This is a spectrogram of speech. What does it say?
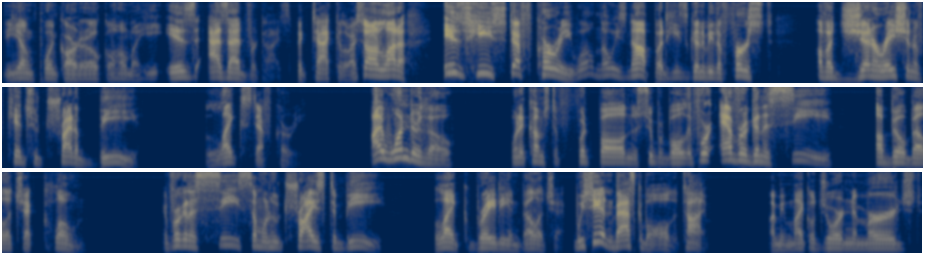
the young point guard at Oklahoma, he is as advertised, spectacular. I saw a lot of, is he Steph Curry? Well, no, he's not, but he's going to be the first of a generation of kids who try to be like Steph Curry. I wonder, though, when it comes to football and the Super Bowl, if we're ever going to see a Bill Belichick clone, if we're going to see someone who tries to be like Brady and Belichick. We see it in basketball all the time. I mean, Michael Jordan emerged,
